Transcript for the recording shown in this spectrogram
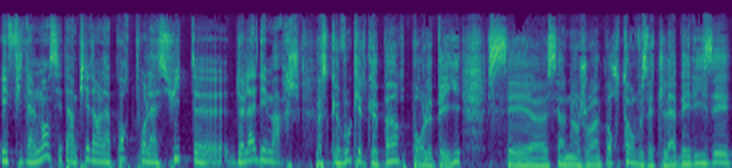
et finalement c'est un pied dans la porte pour la suite de la démarche. Parce que vous quelque part pour le pays, c'est un enjeu important. Vous êtes labellisé,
